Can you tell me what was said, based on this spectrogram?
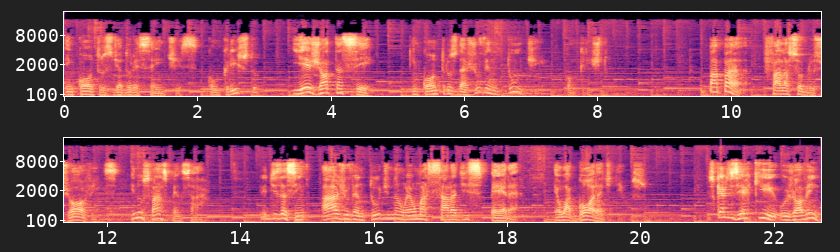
Encontros de Adolescentes com Cristo, e EJC, Encontros da Juventude com Cristo? O Papa fala sobre os jovens e nos faz pensar. Ele diz assim: a juventude não é uma sala de espera, é o agora de Deus. Isso quer dizer que o jovem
